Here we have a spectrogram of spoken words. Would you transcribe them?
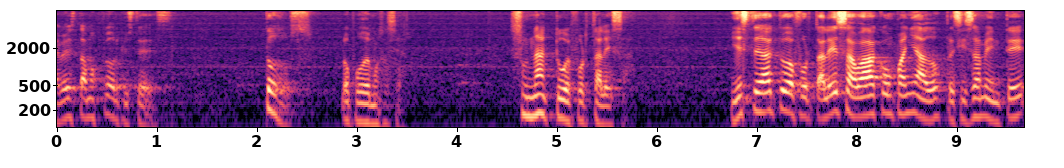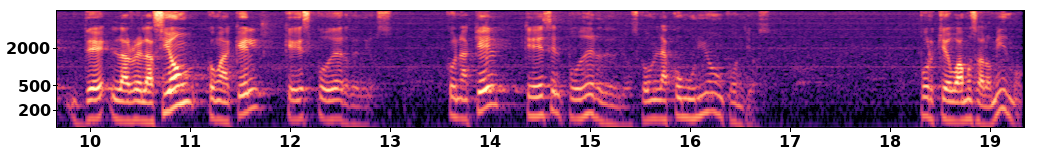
A veces estamos peor que ustedes. Todos lo podemos hacer. Es un acto de fortaleza. Y este acto de fortaleza va acompañado precisamente de la relación con aquel que es poder de Dios, con aquel que es el poder de Dios, con la comunión con Dios. Porque vamos a lo mismo.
